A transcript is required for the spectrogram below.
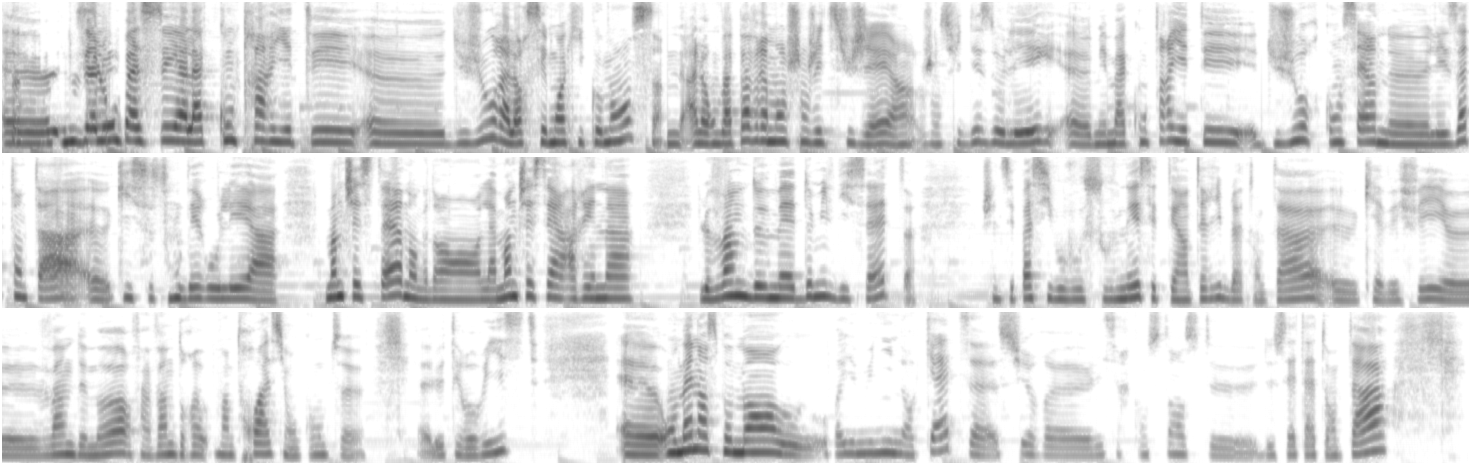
euh, nous allons passer à la contrariété euh, du jour. Alors c'est moi qui commence. Alors on va pas vraiment changer de sujet, hein, j'en suis désolée, euh, mais ma contrariété du jour concerne euh, les attentats qui se sont déroulés à Manchester, donc dans la Manchester Arena le 22 mai 2017. Je ne sais pas si vous vous souvenez, c'était un terrible attentat qui avait fait 22 morts, enfin 23, 23 si on compte le terroriste. on mène en ce moment au, Royaume-Uni une enquête sur les circonstances de, de, cet attentat.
